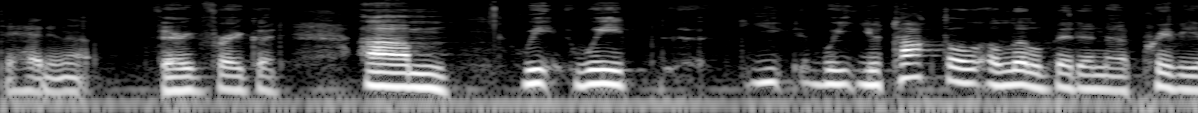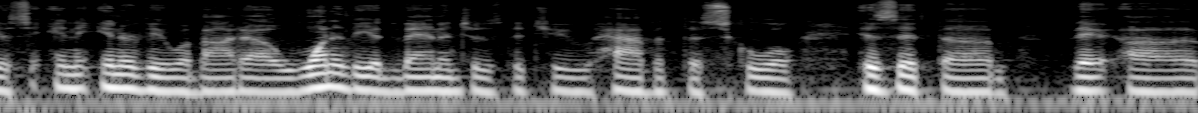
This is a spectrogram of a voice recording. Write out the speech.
to heading up. Very, very good. Um, we, we, you, we, you talked a, a, little bit in a previous in interview about uh, one of the advantages that you have at the school is that uh, the uh,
